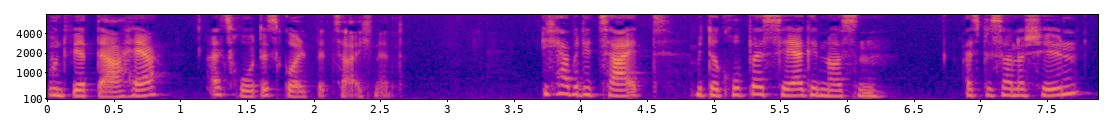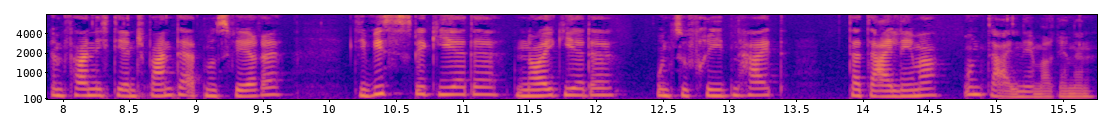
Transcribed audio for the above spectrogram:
und wird daher als rotes Gold bezeichnet. Ich habe die Zeit mit der Gruppe sehr genossen. Als besonders schön empfand ich die entspannte Atmosphäre, die Wissbegierde, Neugierde und Zufriedenheit der Teilnehmer und Teilnehmerinnen.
